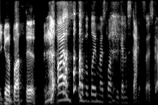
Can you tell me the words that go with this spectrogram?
You're gonna bust it. I'm probably most likely going to stack it first go.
